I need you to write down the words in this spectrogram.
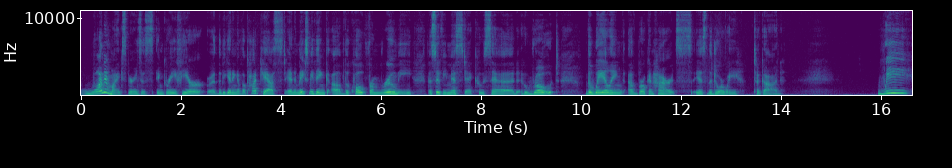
one of my experiences in grief here at the beginning of the podcast. And it makes me think of the quote from Rumi, the Sufi mystic, who said, who wrote, The wailing of broken hearts is the doorway to God. We,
